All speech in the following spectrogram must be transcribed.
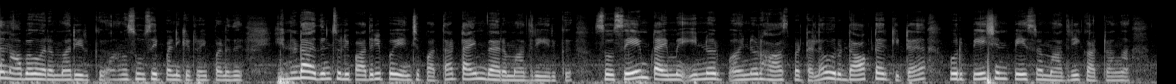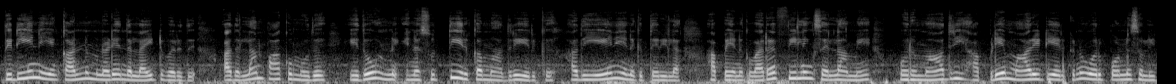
தான் ஞாபகம் வர மாதிரி இருக்குது அவன் சூசைட் பண்ணிக்க ட்ரை பண்ணுது. என்னடா இதுன்னு சொல்லி பதறி போய் எஞ்சி பார்த்தா டைம் வேறு மாதிரி இருக்குது ஸோ சேம் டைம் இன்னொரு இன்னொரு ஹாஸ்பிட்டலில் ஒரு டாக்டர் கிட்ட ஒரு பேஷண்ட் பேசுகிற மாதிரி காட்டுறாங்க. திடீர்னு என் கண்ணு முன்னாடி அந்த லைட் வருது. அதெல்லாம் பார்க்கும்போது ஏதோ ஒன்று என்னை சுற்றி இருக்க மாதிரி இருக்குது அது ஏன்னு எனக்கு தெரியல. அப்போ எனக்கு வர ஃபீலிங்ஸ் எல்லாமே ஒரு மாதிரி அப்படியே மாறிட்டே இருக்குன்னு ஒரு பொண்ணு சொல்லிட்டு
